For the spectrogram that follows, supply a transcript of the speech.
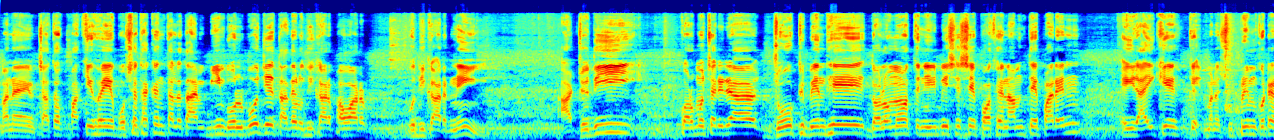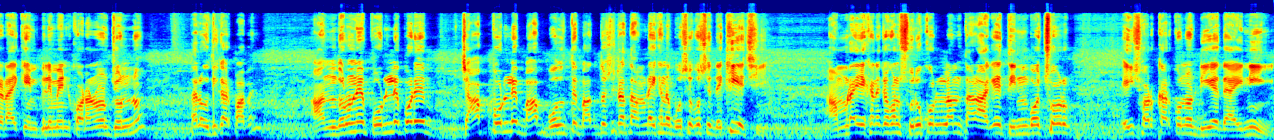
মানে চাতক পাখি হয়ে বসে থাকেন, তাহলে তা আমি বলব যে তাদের অধিকার পাওয়ার অধিকার নেই। আর যদি কর্মচারীরা জোট বেঁধে দলমত নির্বিশেষে পথে নামতে পারেন, এই রায়কে মানে সুপ্রিম কোর্টের রায়কে ইমপ্লিমেন্ট করানোর জন্য, তাহলে অধিকার পাবেন। আন্দোলনে পড়লে পরে, চাপ পড়লে বা বলতে বাধ্য, সেটা তো আমরা এখানে বসে বসে দেখিয়েছি। আমরা এখানে যখন শুরু করলাম, তার আগে তিন বছর এই সরকার কোনো ডিএ দেয়নি।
